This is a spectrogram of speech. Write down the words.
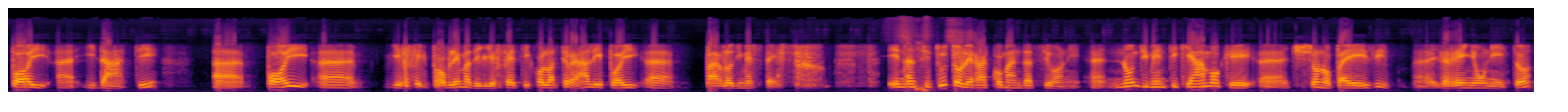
poi eh, i dati, eh, poi eh, eff- il problema degli effetti collaterali e poi eh, parlo di me stesso. Innanzitutto le raccomandazioni. Eh, non dimentichiamo che eh, ci sono paesi, eh, il Regno Unito,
